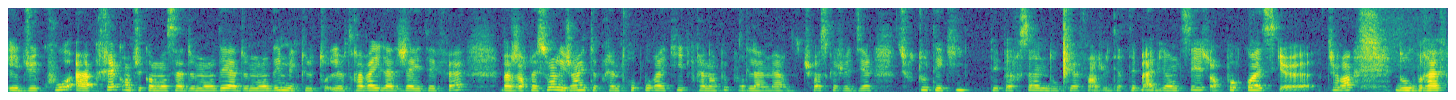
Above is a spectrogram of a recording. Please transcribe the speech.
Et du coup, après, quand tu commences à demander, à demander, mais que le, travail il a déjà été fait, ben, j'ai l'impression les gens ils te prennent trop pour acquis, ils te prennent un peu pour de la merde. Tu vois ce que je veux dire? Surtout t'es qui? T'es personne, donc euh, enfin je veux dire t'es pas Beyoncé, genre pourquoi est-ce que... Tu vois? Donc bref,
